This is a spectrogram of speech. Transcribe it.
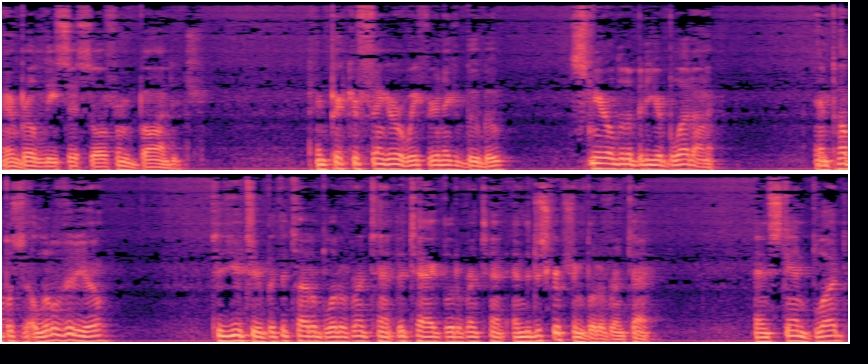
and release us all from bondage. And prick your finger away for your next boo-boo. Smear a little bit of your blood on it. And publish a little video to YouTube with the title Blood Over Intent, the tag Blood Over Intent, and the description Blood Over Intent. And stand blood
